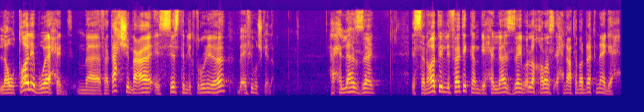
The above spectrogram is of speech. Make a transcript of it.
لو طالب واحد ما فتحش معاه ال system الإلكتروني ده بقى في مشكلة. هحلها إزاي؟ السنوات اللي فاتت كان بيحلها إزاي؟ بيقول لك خلاص إحنا اعتبرناك ناجح.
